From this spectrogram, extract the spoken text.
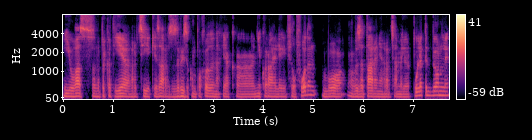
і у вас, наприклад, є гравці, які зараз з ризиком по хвилинах, як е, Ніко Райлі і Філ Фоден, бо ви затарені гравцями Ліверпуля під Бьорнлі,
